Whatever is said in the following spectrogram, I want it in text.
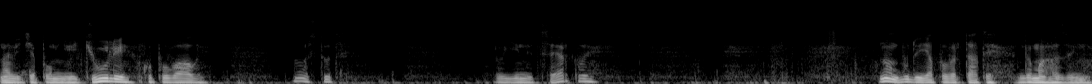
Навіть я пам'ятаю, і тюлі купували. Ну, ось тут руїни церкви. Ну, буду я повертати до магазину.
